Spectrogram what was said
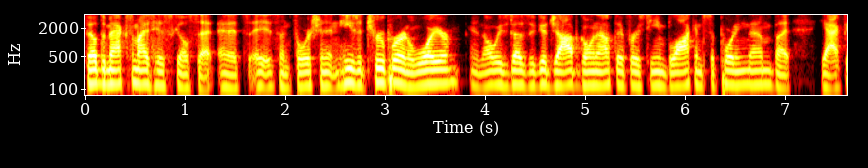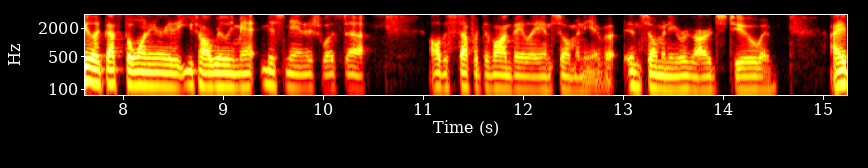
failed to maximize his skill set, and it's it's unfortunate. And he's a trooper and a warrior, and always does a good job going out there for his team, blocking, supporting them. But yeah, I feel like that's the one area that Utah really ma- mismanaged was to, all the stuff with Devaughn Vele in so many of it, in so many regards too. And I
